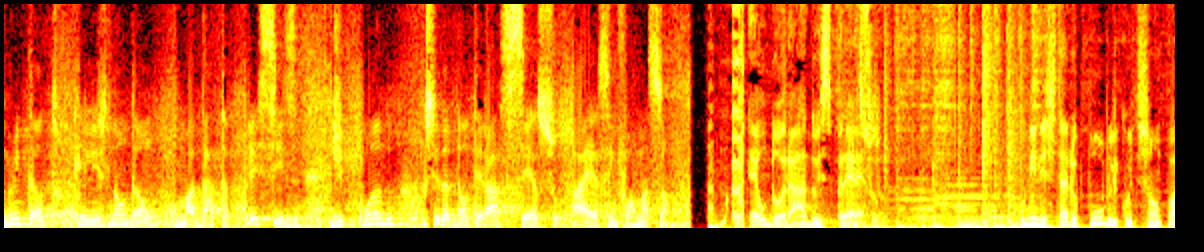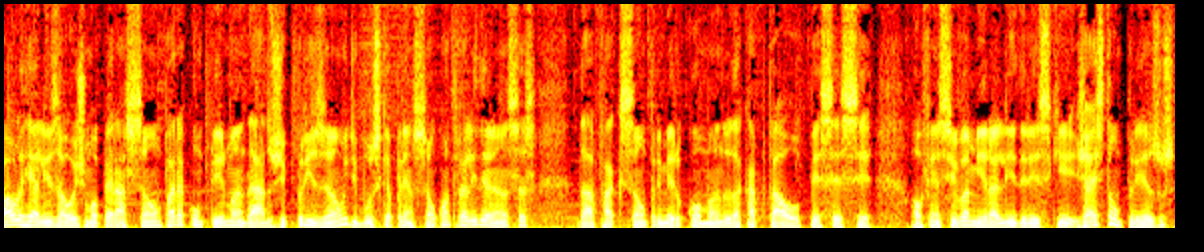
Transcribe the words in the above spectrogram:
No entanto, eles não dão uma data precisa de quando o cidadão terá acesso a essa informação. Eldorado Expresso. O Ministério Público de São Paulo realiza hoje uma operação para cumprir mandados de prisão e de busca e apreensão contra lideranças da facção Primeiro Comando da capital, PCC. A ofensiva mira líderes que já estão presos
